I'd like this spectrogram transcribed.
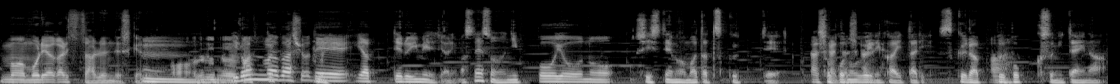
もう盛り上がりつつあるんですけれども。うんいろんな場所でやってるイメージありますね。その日報用のシステムをまた作って、そこの上に書いたり、 Scrapbox みたいな、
